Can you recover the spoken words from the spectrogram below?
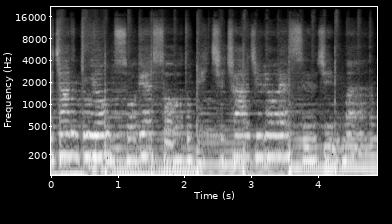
제자는 두려움 속에서도 빛을 찾으려 애쓰지만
